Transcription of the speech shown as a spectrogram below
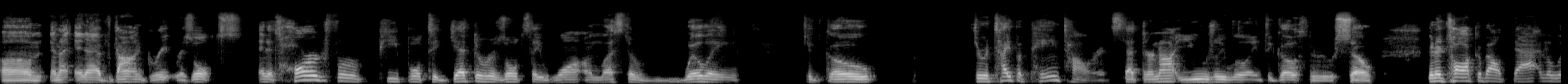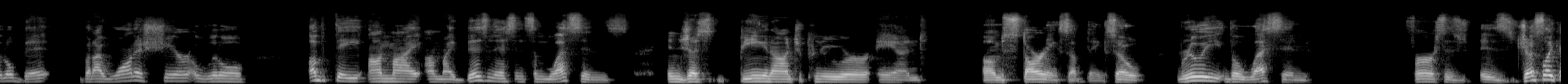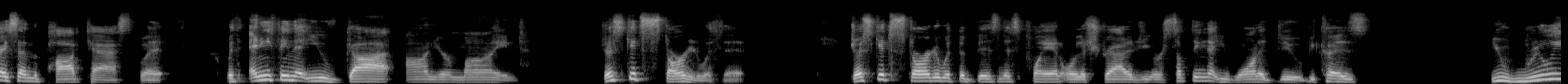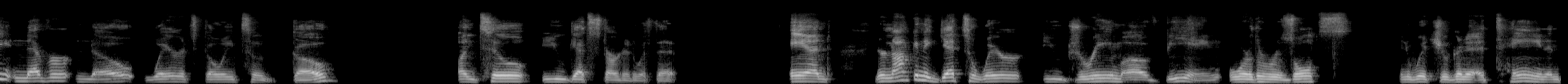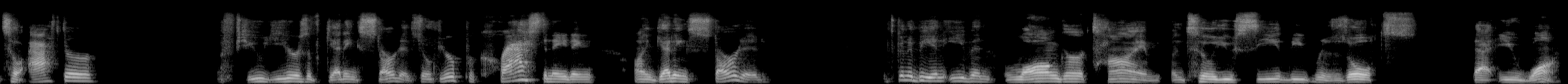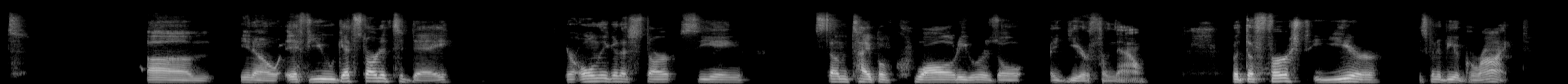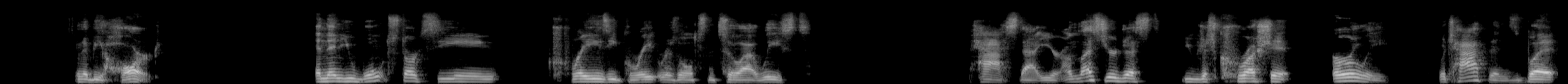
Um, and I and I've gotten great results. And it's hard for people to get the results they want unless they're willing to go through a type of pain tolerance that they're not usually willing to go through. So going to talk about that in a little bit, but I want to share a little update on my on my business and some lessons in just being an entrepreneur and um, starting something. So really the lesson first is is just like I said in the podcast, but with anything that you've got on your mind, just get started with it. Just get started with the business plan or the strategy or something that you want to do because you really never know where it's going to go until you get started with it. And you're not going to get to where you dream of being or the results in which you're going to attain until after a few years of getting started. So if you're procrastinating on getting started, it's going to be an even longer time until you see the results that you want. Um, you know, if you get started today you're only going to start seeing some type of quality result a year from now. But the first year is going to be a grind. It's going to be hard. And then you won't start seeing crazy great results until at least past that year, unless you're just, you just crush it early, which happens, but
